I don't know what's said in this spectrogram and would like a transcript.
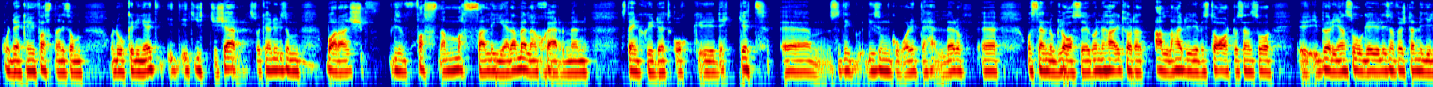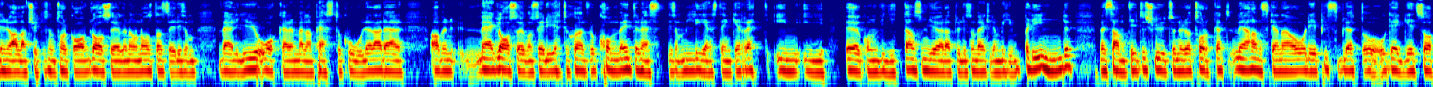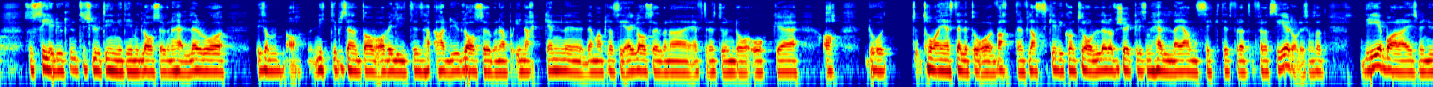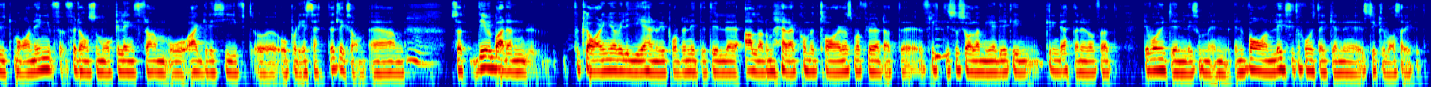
och det kan ju fastna liksom, om du åker ner i ett, ett, ett gyttjekärr så kan du liksom bara liksom fastna massa lera mellan skärmen, stänkskyddet och eh, däcket. Ehm, så det liksom går inte heller. Eh, och sen då glasögon, det här är klart att alla hade det vid start och sen så eh, i början såg jag ju liksom första milen hur alla försöker liksom torka av glasögonen och någonstans är liksom, väljer ju åkaren mellan pest och kolera där ja, men med glasögon så är det jätteskönt för då kommer inte den här liksom, lerstänken rätt in i ögonvitan som gör att du liksom verkligen blir blind. Men samtidigt till slut så när du har torkat med handskarna och det är pissblött och, och geggigt så, så ser du till slut ingenting med glasögonen heller. Och liksom, ja, 90 av, av eliten hade ju glasögonen i nacken eh, där man placerar glasögonen efter en stund. Då, och eh, ja, då tar man istället då vattenflaskor vid kontroller och försöker liksom hälla i ansiktet för att, för att se. Då, liksom. så det är bara liksom en utmaning för, för de som åker längst fram och aggressivt och, och på det sättet. Liksom. Um, mm. Så det är bara den förklaring jag ville ge här nu i podden lite till alla de här kommentarerna som har flödat eh, fritt mm. i sociala medier kring, kring detta nu då, för att det var ju inte en, liksom en, en vanlig situationstecken eh, cykelvasa riktigt.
